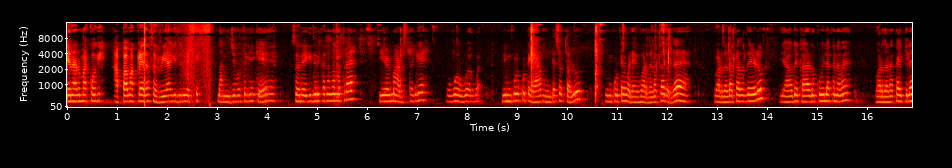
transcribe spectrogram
ಏನಾರು ಮಾಡ್ಕೋಗಿ. ಅಪ್ಪ ಮಕ್ಕಳೆಲ್ಲ ಸರಿಯಾಗಿದ್ದೀರಿ ಮತ್ತೆ ನಮ್ಮ ಜೀವ ತೆಗಿಯೋಕೆ ಸರಿಯಾಗಿದ್ದೀರಿ ಕಣ ನಮ್ಮ ಹತ್ರ. ಹೇಳಿ ಮಾಡಿಸ್ದಂಗೆ? ಅವ್ವ ಅವ್ವ ಅವ್ವ. ನಿಮ್ಗಳು ಕುಟೆ ಆ ಮುಂಡೆ ಸತ್ತಾಳು? ನಿಮ್ಮ ಕುಟೆ ಒಡೆಯಾಗ ಹೊಡೆದಾಡಕ್ಕಾದ್ರೆ ಹೊಡೆದಾಡಕ್ಕಾದ್ರೆ ಹೇಳು, ಯಾವುದೇ ಕಾರಣಕ್ಕೂ ಇಲ್ಲ ಕಣವ ಹೊಡೆದಾಡಕ್ಕಾಯ್ಕಿಲ್ಲ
